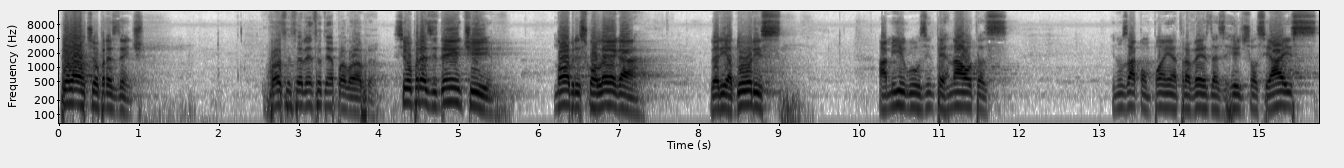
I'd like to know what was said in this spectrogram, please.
Pela ordem, senhor presidente. Vossa Excelência tem a palavra. Senhor presidente, nobres colegas, vereadores, amigos internautas que nos acompanham através das redes sociais,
